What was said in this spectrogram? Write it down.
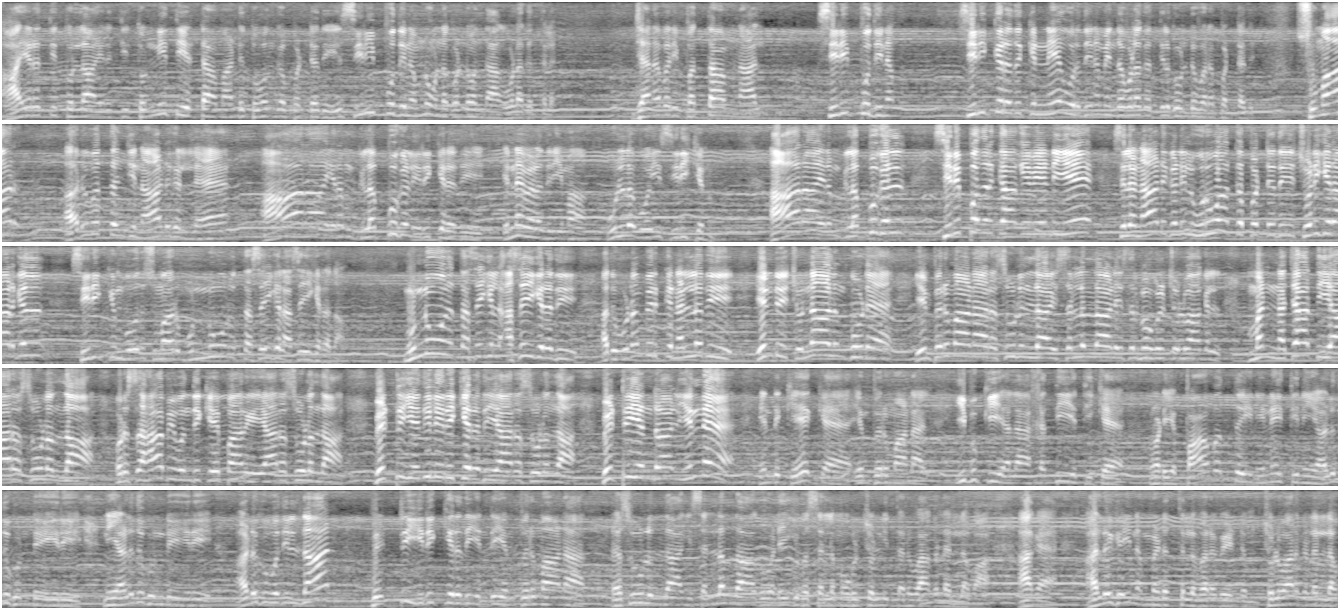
ஆயிரத்தி தொள்ளாயிரத்தி தொண்ணூத்தி எட்டாம் ஆண்டு துவங்கப்பட்டது சிரிப்பு தினம்னு ஒண்ணு கொண்டு வந்தாங்க உலகத்துல. ஜனவரி பத்தாம் நாள் சிரிப்பு தினம். சிரிக்கிறதுக்குன்னே ஒரு தினம் இந்த உலகத்தில் கொண்டு வரப்பட்டது. சுமார் அறுபத்தஞ்சு நாடுகள்ல ஆறாயிரம் கிளப்புகள் இருக்கிறது. என்ன வேலை தெரியுமா? உள்ள போய் சிரிக்கணும். ஆறாயிரம் கிளப்புகள் சிரிப்பதற்காக வேண்டியே சில நாடுகளில் உருவாக்கப்பட்டது சொல்கிறார்கள். சிரிக்கும் போது சுமார் முன்னூறு தசைகள் அசைகிறதாம். முன்னூறு தசைகள் அசைகிறது. அது உடம்பிற்கு நல்லது என்று சொன்னாலும் கூட என் பெருமானார் ரசூலுல்லாஹி ஸல்லல்லாஹு அலி செல்மகள் சொல்வார்கள் மன் நஜாத்தி யார சூழல்லா ஒரு சஹாபி வந்து கேட்பார்கள் யார சூழல்லா வெற்றி எதில் இருக்கிறது யார சூழல்லா வெற்றி என்றால் என்ன? என்று கேட்க என் பெருமானால் இபுக்கி அலா ஹத்தியத்திக்க உன்னுடைய பாவத்தை நினைத்து நீ அழுது கொண்டே இரு. நீ அழுது கொண்டே இரு. அழுகுவதில்தான் வெற்றி இருக்கிறது என்று என் பெருமானார் ரசூலுல்லாஹி ஸல்லல்லாஹு வலைகுவ செல்லம் அவர்கள் சொல்லி தருவார்கள் அல்லவா? ஆக அழுகை நம்மிடத்தில் வர வேண்டும் சொல்வார்கள் அல்லவா?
